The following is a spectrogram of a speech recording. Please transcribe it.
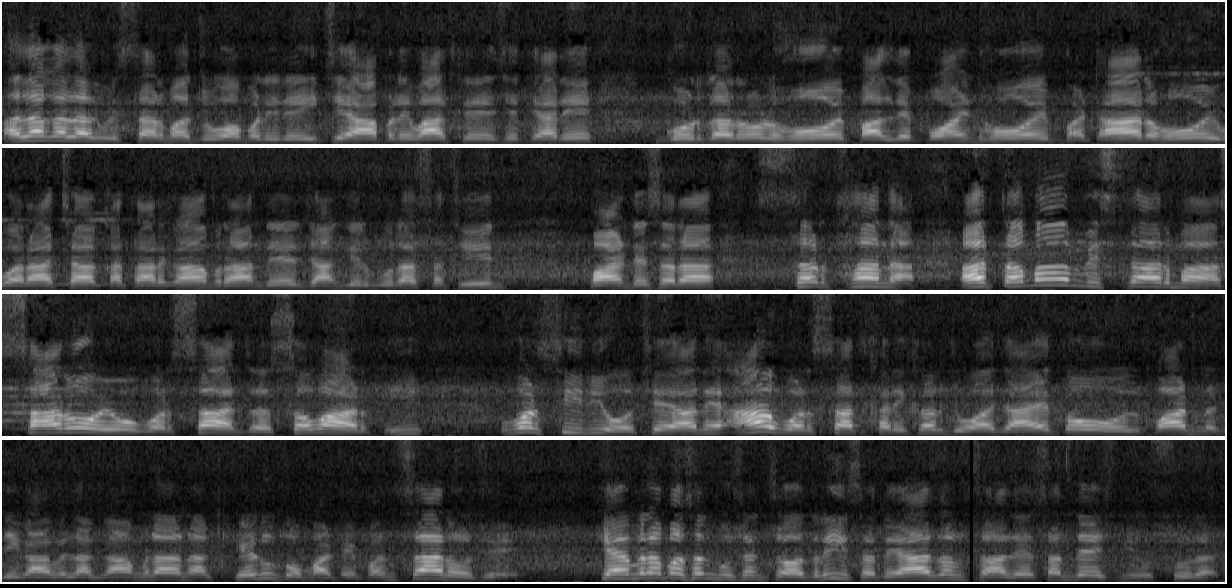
અલગ અલગ વિસ્તારમાં જોવા મળી રહી છે. આપણે વાત કરીએ છીએ ત્યારે ગોરધર રોડ હોય, પાલદે પોઈન્ટ હોય ભટાર હોય, વરાછા, કતારગામ, રાંદેર જહાંગીરપુરા સચિન, પાંડેસરા, સરથાના આ તમામ વિસ્તારમાં સારો એવો વરસાદ સવારથી વરસી રહ્યો છે અને આ વરસાદ ખરેખર જોવા જાય તો ઓલપાડ નજીક આવેલા ગામડાના ખેડૂતો માટે પણ સારો છે. કેમેરા પર્સન ભૂષણ ચૌધરી સાથે આઝમ સાથે સંદેશ ન્યૂઝ સુરત.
